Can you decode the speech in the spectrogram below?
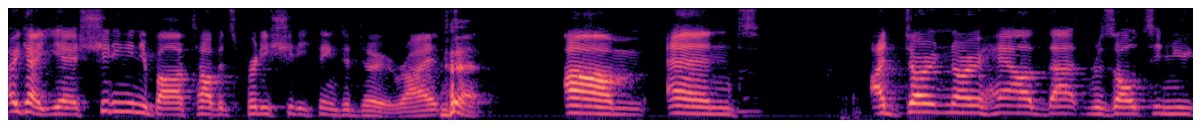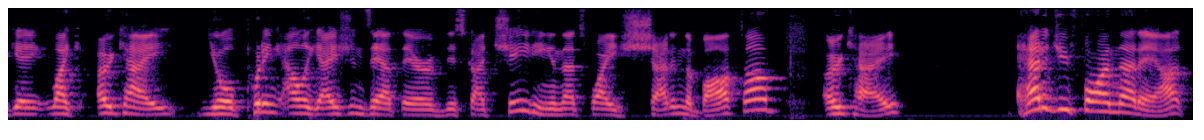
okay, yeah, shitting in your bathtub, it's a pretty shitty thing to do, right? Um, and I don't know how that results in you getting like, okay, you're putting allegations out there of this guy cheating, and that's why he shat in the bathtub. Okay, how did you find that out?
